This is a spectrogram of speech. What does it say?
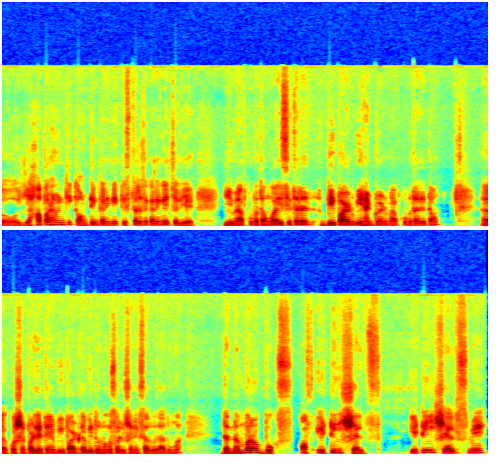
तो यहाँ पर हम इनकी काउंटिंग करेंगे। किस तरह से करेंगे? चलिए, ये मैं आपको बताऊँगा। इसी तरह बी पार्ट भी हैंड टू हैंड मैं आपको बता देता हूँ। क्वेश्चन पढ़ लेते हैं बी पार्ट का भी। दोनों का सॉल्यूशन एक साथ बता दूँगा। The number of books of eighteen shelves eighteen shelves में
